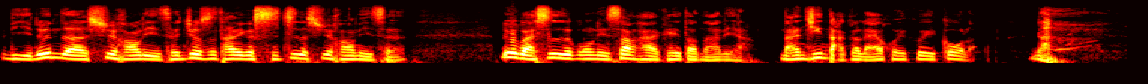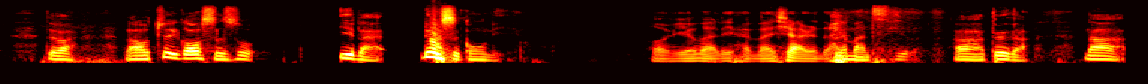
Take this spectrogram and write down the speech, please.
理论的续航里程，就是它一个实际的续航里程。六百四十公里，上海可以到哪里啊？南京打个来回可以够了，对吧？然后最高时速一百六十公里哦，也蛮厉害，蛮吓人的也。蛮刺激的。啊，对的。那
